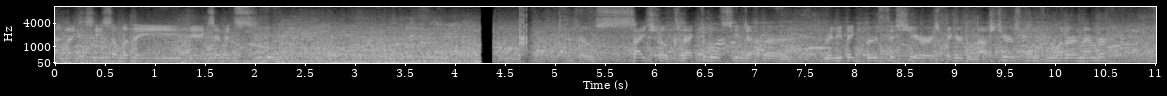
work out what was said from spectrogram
I'd like to see some of the, the exhibits. So Sideshow Collectibles seem to have a really big booth this year. It's bigger than last year's one from what I remember.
